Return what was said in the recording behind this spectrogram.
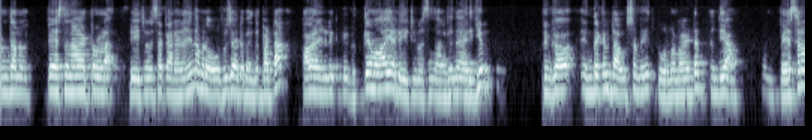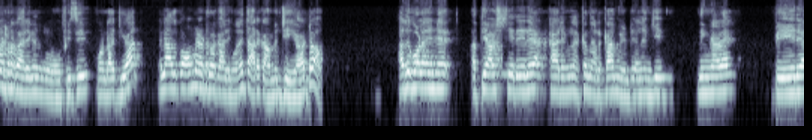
എന്താണ് പേഴ്സണൽ ആയിട്ടുള്ള ഡീറ്റെയിൽസ് ഒക്കെ അറിയണമെങ്കിൽ നമ്മുടെ ഓഫീസുമായിട്ട് ബന്ധപ്പെട്ട അവർ അതിന്റെ കൃത്യമായ ഡീറ്റെയിൽസ് നൽകുന്നതായിരിക്കും. നിങ്ങൾക്ക് എന്തെങ്കിലും ഡൗട്ട്സ് ഉണ്ടെങ്കിൽ പൂർണമായിട്ടും എന്ത് ചെയ്യാം പേഴ്സണൽ ആയിട്ടുള്ള കാര്യങ്ങൾ നിങ്ങൾ ഓഫീസിൽ കോൺടാക്ട് ചെയ്യുക. അല്ലാതെ കോമൺ ആയിട്ടുള്ള കാര്യങ്ങളായി താരെ കമന്റ് ചെയ്യുക കേട്ടോ. അതുപോലെ തന്നെ അത്യാവശ്യ ചെറിയ കാര്യങ്ങളൊക്കെ നടക്കാൻ വേണ്ടി അല്ലെങ്കിൽ നിങ്ങളെ പേര്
